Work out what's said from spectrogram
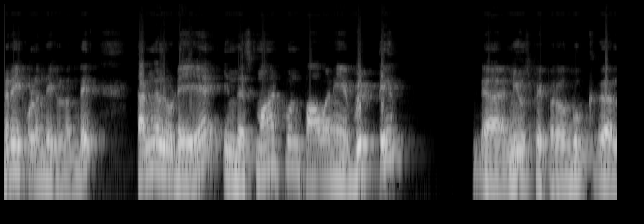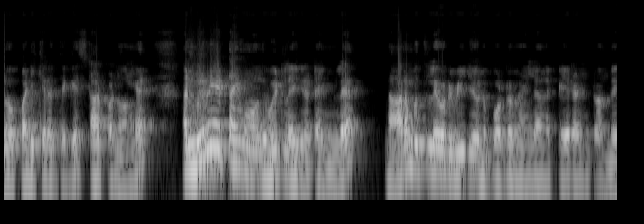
நிறைய குழந்தைகள் வந்து தங்களுடைய இந்த ஸ்மார்ட் ஃபோன் பாவனையை விட்டு நியூஸ் பேப்பரோ புக்குகளோ படிக்கிறதுக்கு ஸ்டார்ட் பண்ணுவாங்க. அண்ட் நிறைய டைம் வந்து வீட்டில் இருக்கிற டைமில் நான் ஆரம்பத்தில் ஒரு வீடியோ ஒன்று போட்டிருந்தேன் இல்லை அந்த பேரண்ட் வந்து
